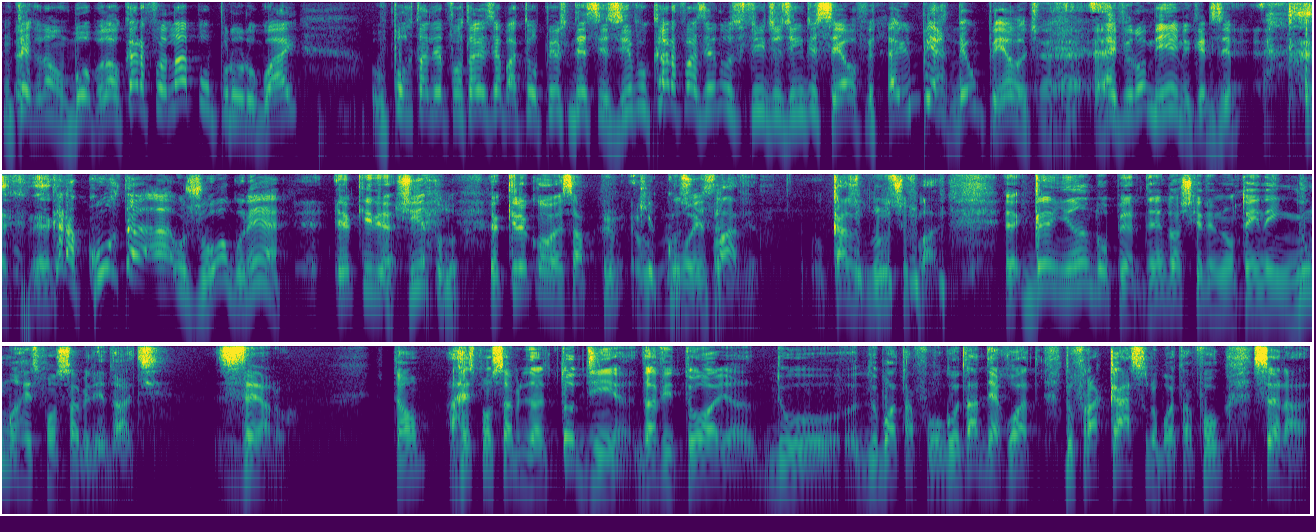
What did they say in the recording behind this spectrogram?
Não teve lá um bobo lá? O cara foi lá pro, pro Uruguai, o Fortaleza, Fortaleza ia bater o pênalti decisivo, o cara fazendo os videozinhos de selfie. Aí perdeu o pênalti. É, Aí virou meme, quer dizer. O cara curta ah, o jogo, né? Eu queria, O título. Eu queria conversar. Que o Lúcio coisa. Flávio. O caso do Lúcio Flávio. É, ganhando ou perdendo, acho que ele não tem nenhuma responsabilidade. Zero. Então, a responsabilidade todinha da vitória do, do Botafogo, ou da derrota, do fracasso do Botafogo, será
